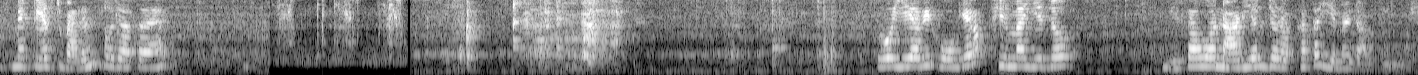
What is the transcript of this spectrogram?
इसमें टेस्ट बैलेंस हो जाता है। तो ये अभी हो गया। फिर मैं ये जो घिसा हुआ नारियल जो रखा था, ये मैं डाल दूँगी।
